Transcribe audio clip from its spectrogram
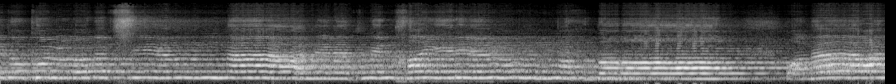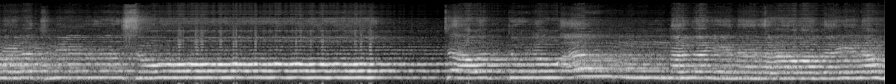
تجد كل نفس ما عملت من خير محضرا وما عملت من سوء. تود لو أن بينها وبينه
